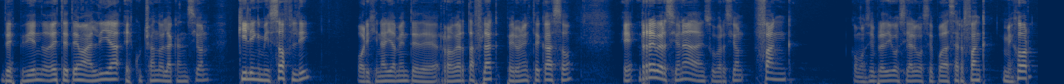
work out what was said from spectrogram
despidiendo de este tema del día escuchando la canción Killing Me Softly, originariamente de Roberta Flack, pero en este caso eh, reversionada en su versión funk, como siempre digo, si algo se puede hacer funk, mejor,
